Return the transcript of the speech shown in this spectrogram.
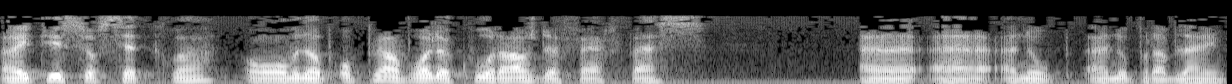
a été sur cette croix, on, peut avoir le courage de faire face à, nos, à, nos, problèmes.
